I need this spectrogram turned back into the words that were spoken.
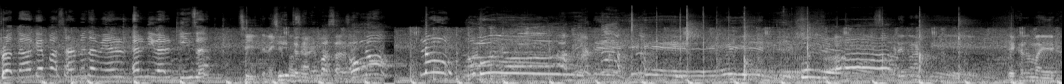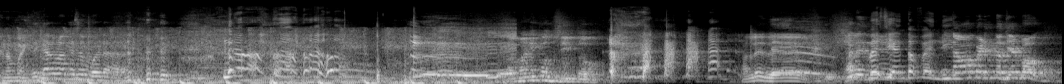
Pero tengo que pasarme también el nivel 15. Sí, tenés Sí, que tenés pasar. que pasar. ¡No! Déjalo más, déjalo más. Déjalo que se muera. Mariconcito. Dale de. Me siento ofendido. Estamos perdiendo tiempo.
